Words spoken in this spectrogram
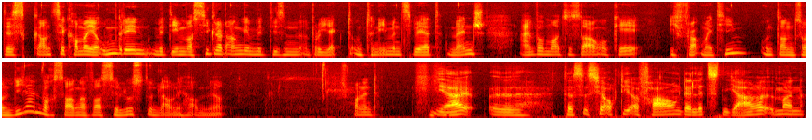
das Ganze kann man ja umdrehen mit dem, was Sie gerade angehen, mit diesem Projekt Unternehmenswert Mensch. Einfach mal zu sagen, okay, ich frage mein Team und dann sollen die einfach sagen, auf was sie Lust und Laune haben. Ja. Spannend. Ja, äh, das ist ja auch die Erfahrung der letzten Jahre immer,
